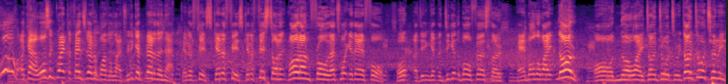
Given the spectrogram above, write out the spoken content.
Woo! Okay, it wasn't great defensive effort by the lads. We need to get better than that. Get a fist, get a fist, get a fist on it. Well done, Frawley. That's what you're there for. Oh, I didn't get the did get the ball first though. Handball away. No! Oh no way! Don't do it to me! Don't do it to me!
